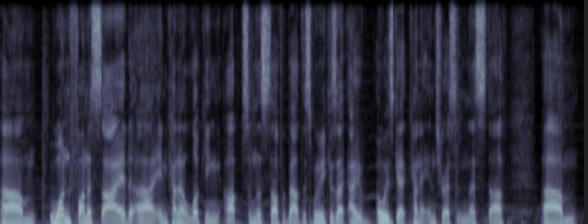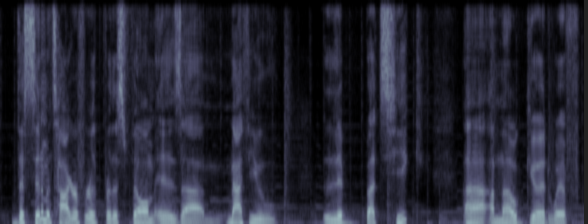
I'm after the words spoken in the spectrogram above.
Um, one fun aside uh, in kind of looking up some of the stuff about this movie because I, I, always get kind of interested in this stuff. Um, the cinematographer for this film is uh, Matthew Libatique. Uh, I'm no good with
